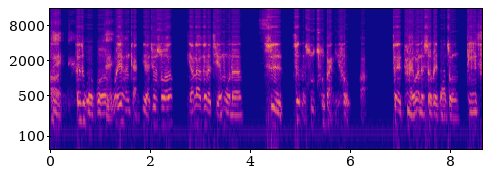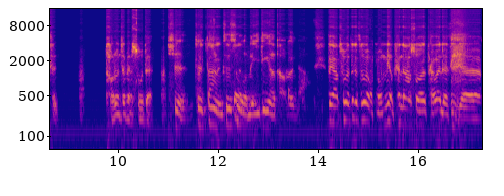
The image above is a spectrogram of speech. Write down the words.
啊，但是我我我也很感谢，就是说杨大哥的节目呢，是这本书出版以后啊，在台湾的社会当中第一次啊讨论这本书的啊。是，这当然这是我们一定要讨论的。对啊，除了这个之外，我们没有看到说台湾的这个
